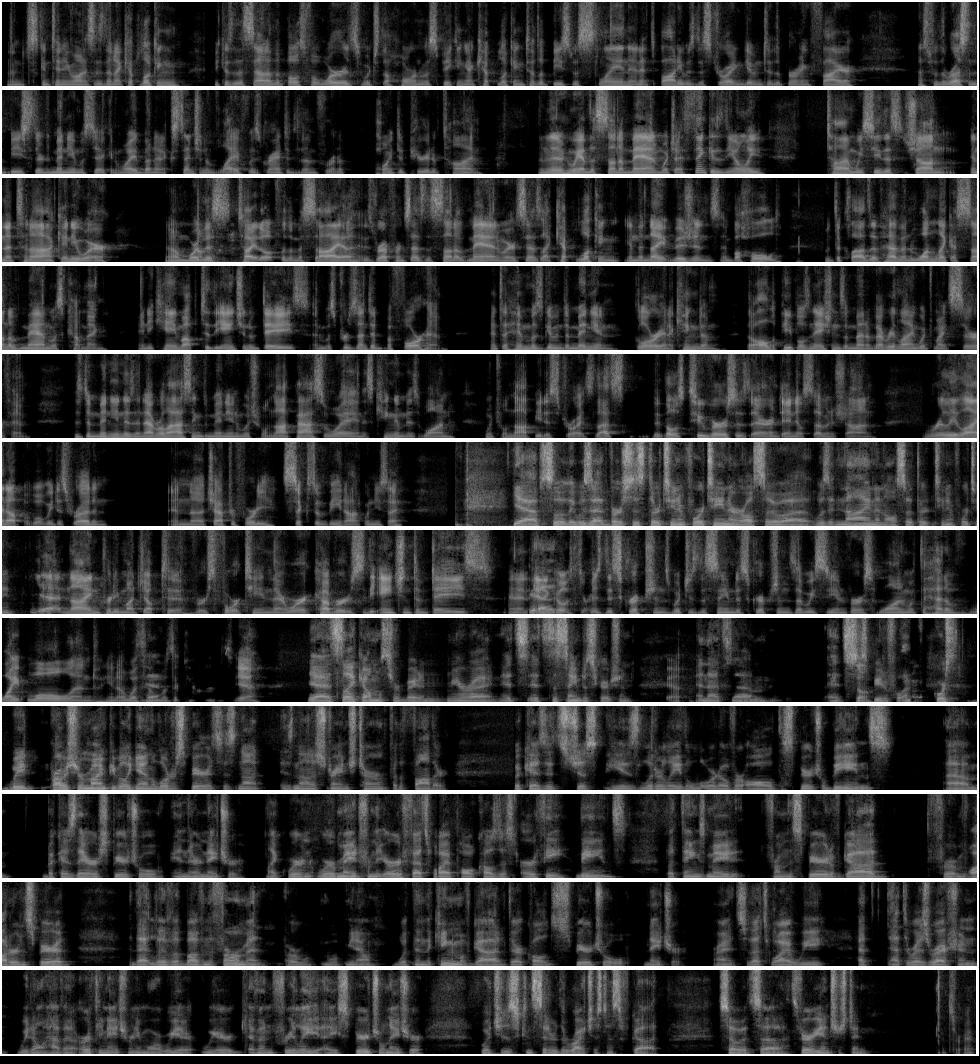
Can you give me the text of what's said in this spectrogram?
then just continue on. It says, Then I kept looking because of the sound of the boastful words which the horn was speaking. I kept looking till the beast was slain, and its body was destroyed and given to the burning fire. As for the rest of the beasts, their dominion was taken away, but an extension of life was granted to them for an appointed period of time. And then we have the Son of Man, which I think is the only time we see this, Sean, in the Tanakh anywhere, um, where this title for the Messiah is referenced as the Son of Man, where it says, I kept looking in the night visions, and behold, with the clouds of heaven, one like a Son of Man was coming. And he came up to the Ancient of Days and was presented before him. And to him was given dominion, glory, and a kingdom, that all the peoples, nations, and men of every language might serve him. His dominion is an everlasting dominion which will not pass away, and his kingdom is one which will not be destroyed. So that's those two verses there in Daniel 7, Sean, really line up with what we just read in in uh, chapter 46 of Enoch, When you say? Yeah, absolutely. Was that verses 13 and 14 or also uh, was it 9 and also 13 and 14? Yeah, 9 pretty much up to verse 14 there where it covers the ancient of days and it, yeah. and it goes through his descriptions which is the same descriptions that we see in verse 1 with the head of white wool and you know with yeah. him with the yeah. Yeah, it's like almost verbatim. You're right. It's it's the same description. Yeah. And that's um it's so, just beautiful. And of course, we probably should remind people again, the Lord of Spirits is not is not a strange term for the Father, because it's just He is literally the Lord over all the spiritual beings, um, because they are spiritual in their nature. Like we're we're made from the earth. That's why Paul calls us earthy beings, but things made from the Spirit of God, from water and spirit, that live above in the firmament or you know within the kingdom of god they're called spiritual nature right so that's why we at, at the resurrection we don't have an earthly nature anymore we are we are given freely a spiritual nature which is considered the righteousness of god so it's uh it's very interesting that's right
